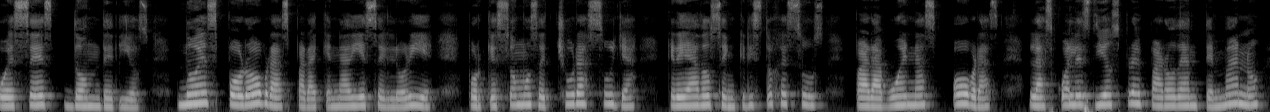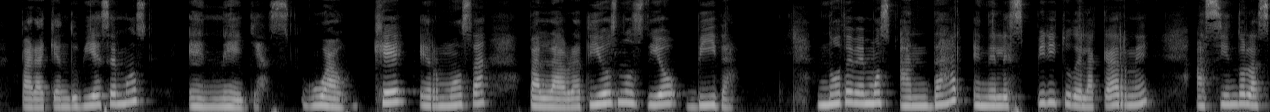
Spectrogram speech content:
pues es don de Dios, no es por obras para que nadie se gloríe, porque somos hechura suya, creados en Cristo Jesús para buenas obras, las cuales Dios preparó de antemano para que anduviésemos en ellas. ¡Wow! ¡Qué hermosa palabra! Dios nos dio vida. No debemos andar en el espíritu de la carne, haciendo las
